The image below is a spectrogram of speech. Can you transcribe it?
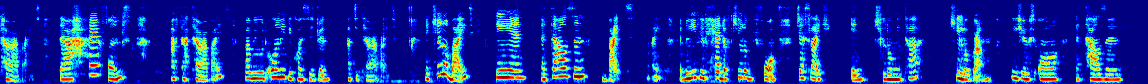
terabyte. There are higher forms after terabyte, but we would only be considering up to terabyte. A kilobyte being a thousand bytes, right? I believe you've heard of kilo before, just like in kilometer, kilogram which is all a thousand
